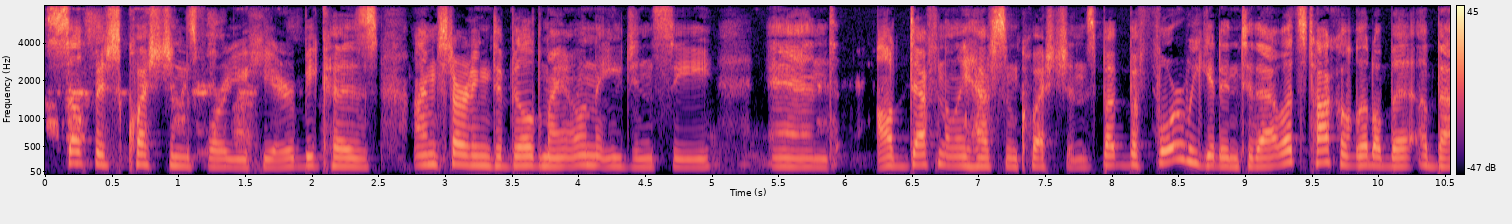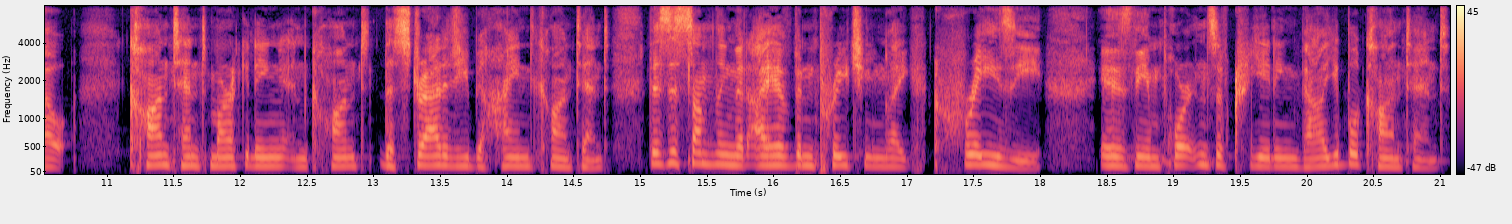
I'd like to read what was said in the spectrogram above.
selfish questions for you here because I'm starting to build my own agency and I'll definitely have some questions. But before we get into that, let's talk a little bit about content marketing and con- the strategy behind content. This is something that I have been preaching like crazy is the importance of creating valuable content.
